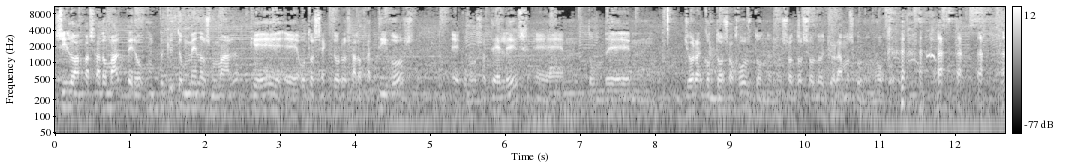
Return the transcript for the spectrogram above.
sí lo han pasado mal, pero un poquito menos mal que eh, otros sectores alojativos, eh, como los hoteles, eh, donde mm, lloran con dos ojos, donde nosotros solo lloramos con un ojo.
